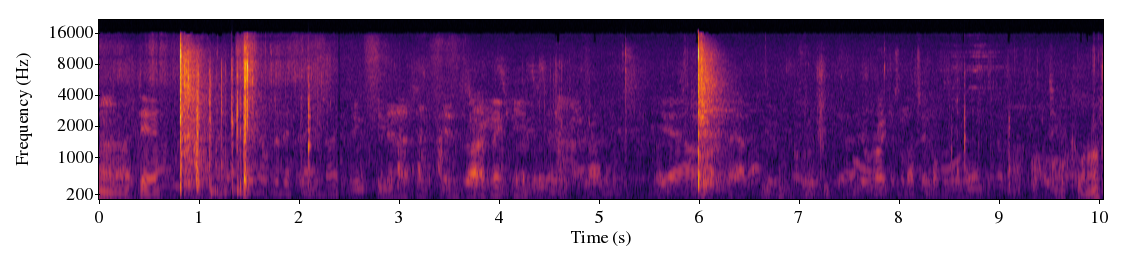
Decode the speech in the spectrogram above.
Oh dear. Right, I think he's. Take a corner off.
